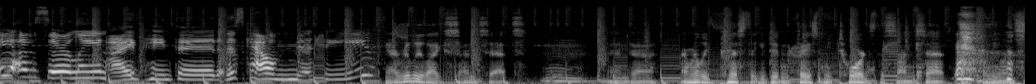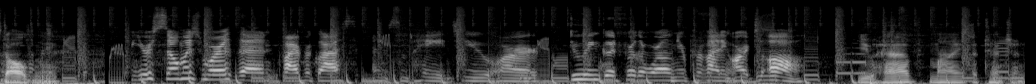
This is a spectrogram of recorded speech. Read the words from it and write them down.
Hey, I'm Sara Lane. I painted this cow, Mythie. I really like sunsets. Mm. And uh, I'm really pissed that you didn't face me towards the sunset when you installed me. You're so much more than fiberglass and some paint. You are doing good for the world and you're providing art to all. You have my attention.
